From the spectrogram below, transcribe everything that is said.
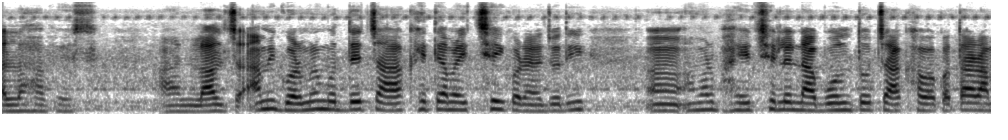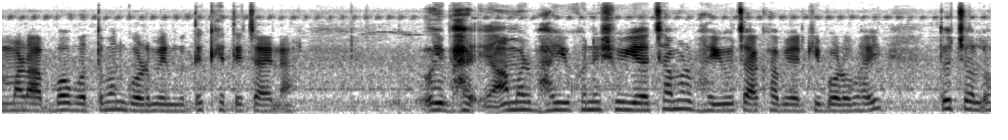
আল্লাহ হাফেজ। আর লাল চা, আমি গরমের মধ্যে চা খেতে আমার ইচ্ছেই করে না। যদি আমার ভাইয়ের ছেলে না বলতো চা খাওয়া কথা, আর আমার আব্বাও বর্তমান গরমের মধ্যে খেতে চায় না। ওই ভাই, আমার ভাই ওখানে শুয়ে আছে, আমার ভাইও চা খাবে আর কি, বড় ভাই। তো চলো।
